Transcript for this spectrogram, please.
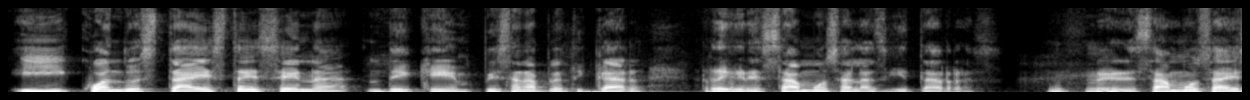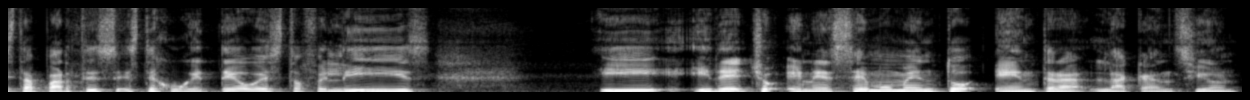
Y cuando está esta escena de que empiezan a platicar, regresamos a las guitarras. Regresamos a esta parte, este jugueteo, esto feliz. Y, y de hecho, en ese momento entra la canción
